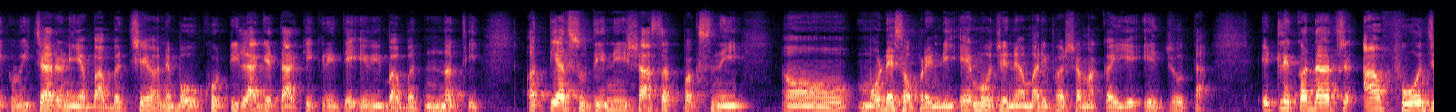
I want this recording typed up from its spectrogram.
એક વિચારણીય બાબત છે અને બહુ ખોટી લાગે તાર્કિક રીતે એવી બાબત નથી. અત્યાર સુધીની શાસક પક્ષની મોડેસ ઓપરેન્ડી એમો જેને અમારી ભાષામાં કહીએ એ જોતા. એટલે કદાચ આ ફોજ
